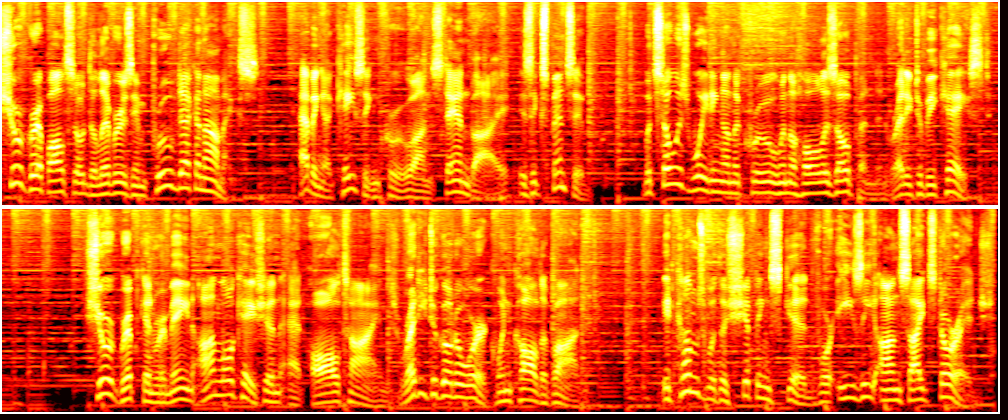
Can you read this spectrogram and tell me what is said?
SureGrip also delivers improved economics. Having a casing crew on standby is expensive, but so is waiting on the crew when the hole is open and ready to be cased. SureGrip can remain on location at all times, ready to go to work when called upon. It comes with a shipping skid for easy on-site storage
